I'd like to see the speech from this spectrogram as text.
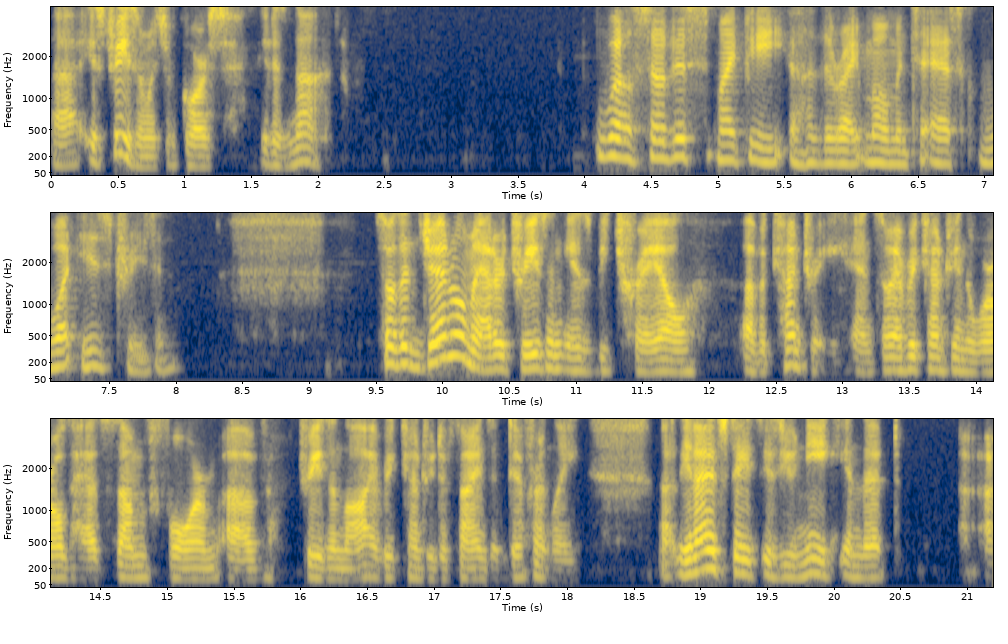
uh, is treason, which of course it is not. Well, so this might be uh, the right moment to ask what is treason? So, as a general matter, treason is betrayal of a country. And so, every country in the world has some form of treason law. Every country defines it differently. Uh, the United States is unique in that uh,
